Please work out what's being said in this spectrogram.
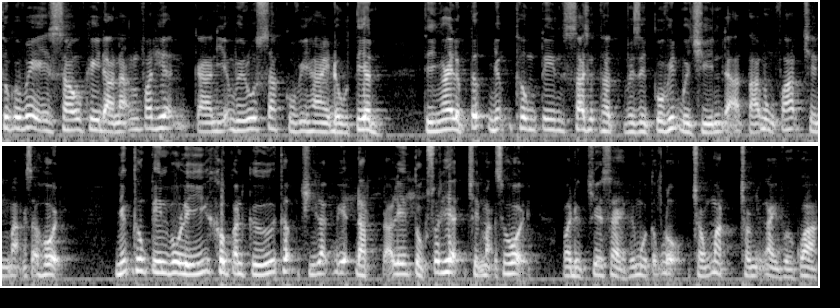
Thưa quý vị, sau khi Đà Nẵng phát hiện ca nhiễm virus SARS-CoV-2 đầu tiên, thì ngay lập tức những thông tin sai sự thật về dịch COVID-19 đã tái bùng phát trên mạng xã hội. Những thông tin vô lý, không căn cứ, thậm chí là bịa đặt đã liên tục xuất hiện trên mạng xã hội và được chia sẻ với một tốc độ chóng mặt trong những ngày vừa qua.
